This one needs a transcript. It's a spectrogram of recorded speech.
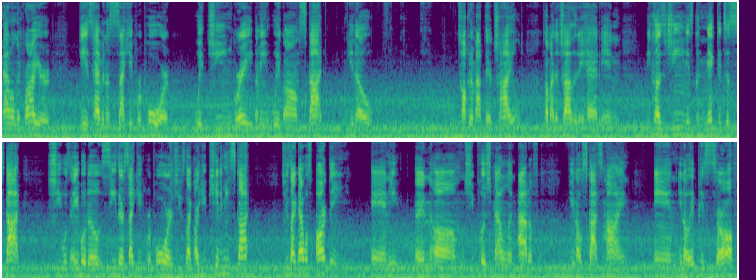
Madelyne Pryor is having a psychic rapport with Jean Grey, I mean with um Scott, you know, talking about their child, talking about the child that they had. And because Jean is connected to Scott, she was able to see their psychic rapport. And she was like are you kidding me scott? She's like that was our thing. And he and um she pushed Madelyne out of you know scott's mind. And you know it pisses her off.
